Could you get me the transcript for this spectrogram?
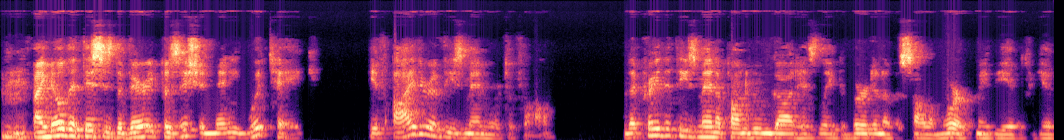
I know that this is the very position many would take if either of these men were to fall. And I pray that these men upon whom God has laid the burden of a solemn work may be able to give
